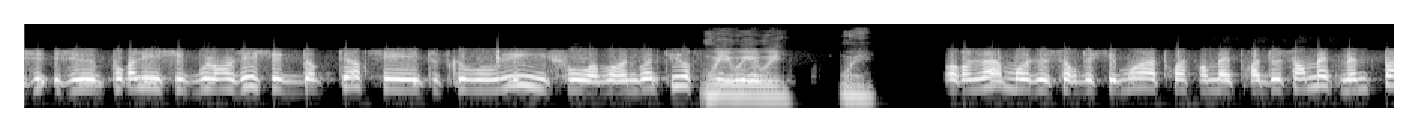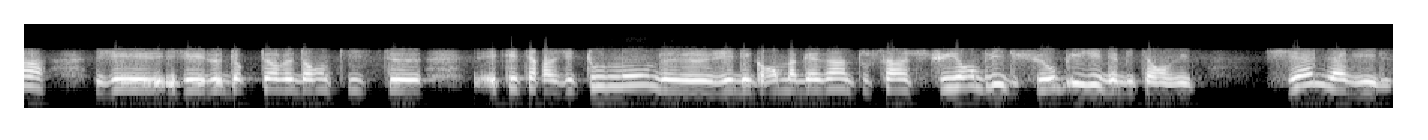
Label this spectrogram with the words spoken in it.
je, je- pour aller chez le boulanger, chez le docteur, chez tout ce que vous voulez, il faut avoir une voiture. Oui, oui, oui. oui. Or là, moi, je sors de chez moi à 300 mètres, à 200 mètres, même pas. J'ai le docteur, le dentiste, euh, etc. J'ai tout le monde, euh, j'ai des grands magasins, tout ça. Je suis en ville, je suis obligée d'habiter en ville. J'aime la ville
